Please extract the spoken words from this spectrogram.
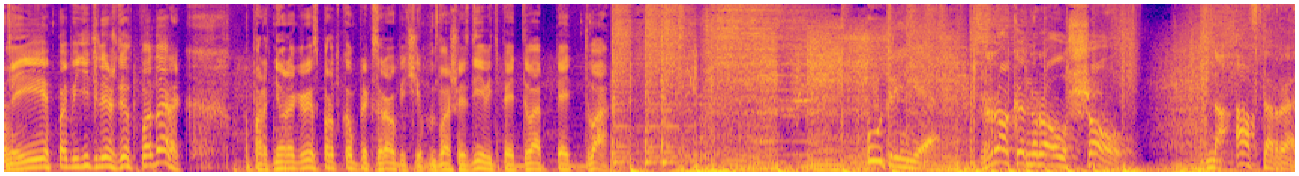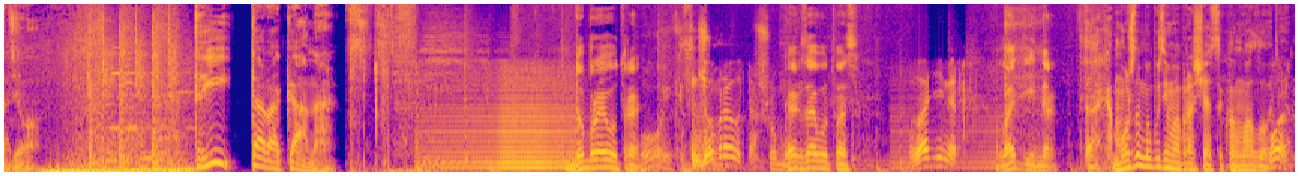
И победителя ждет подарок. Партнер игры «Спорткомплекс Раубичи». 269-5252. Утреннее рок-н-ролл-шоу на Авторадио. Три таракана. Доброе утро. Доброе утро. Как зовут вас? Владимир. Владимир. Так, а можно мы будем обращаться к вам, Володя? Можно.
